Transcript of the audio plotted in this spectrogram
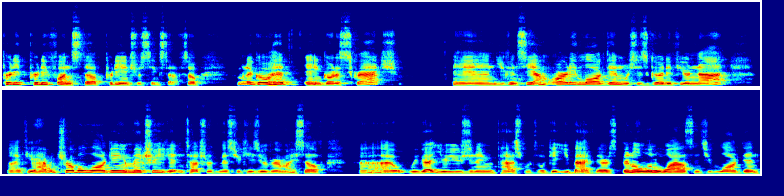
pretty, pretty fun stuff, pretty interesting stuff. So I'm going to go ahead and go to Scratch. And you can see I'm already logged in, which is good. If you're not, uh, if you're having trouble logging, and make sure you get in touch with Mr. Kizuka or myself. Uh, we've got your username and passwords. We'll get you back there. It's been a little while since you've logged in,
